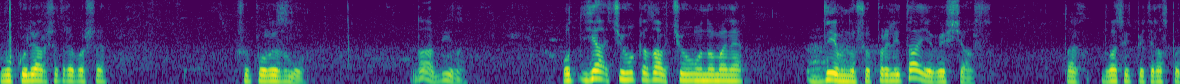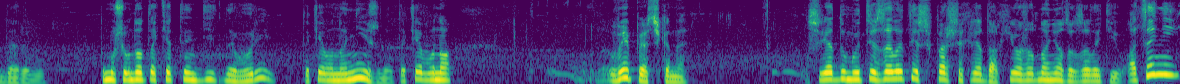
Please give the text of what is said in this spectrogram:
в окуляр ще треба ще, щоб повезло. Да, біле. От я чого казав, чого воно мене дивно, що прилітає весь час. Так, 25 разів по дереву. Тому що воно таке тендітне вгорі, таке воно ніжне, таке воно випечкане. Що я думаю, ти залетиш в перших рядах, його ж одногньозок залетів. А це ні.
